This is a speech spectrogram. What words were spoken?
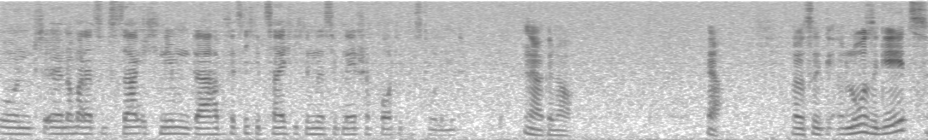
Und äh, nochmal dazu zu sagen, ich nehme, da habe ich jetzt nicht gezeigt, ich nehme eine Signature 40 Pistole mit. Ja, genau. Ja. Lose, lose geht's.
